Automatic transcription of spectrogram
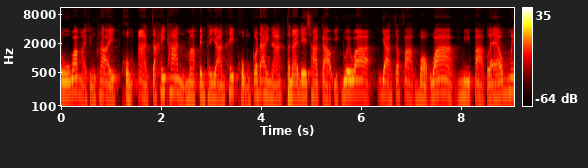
รู้ว่าหมายถึงใคร ผมอาจจะให้ท่านมาเป็นพยานให้ผมก็ได้นะ ทนายเดชากล่าวอีกด้วยว่า อยากจะฝากบอกว่ามีปากแล้วไม่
